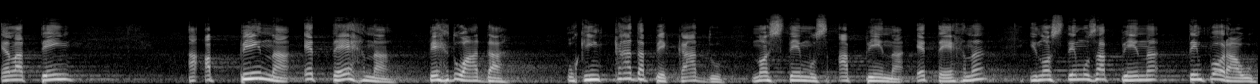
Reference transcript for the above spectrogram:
ela tem a, a pena eterna perdoada, porque em cada pecado nós temos a pena eterna e nós temos a pena temporal.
